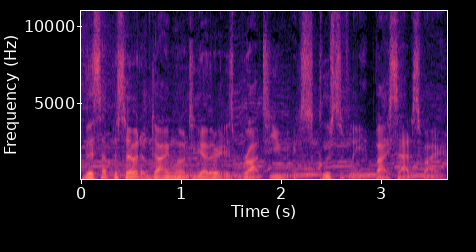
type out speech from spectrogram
This episode of Dying Alone Together is brought to you exclusively by Satisfyer.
